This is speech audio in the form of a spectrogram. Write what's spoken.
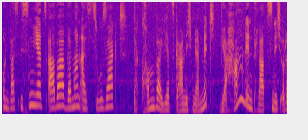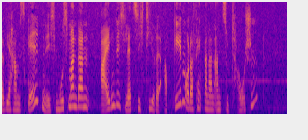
Und was ist denn jetzt aber, wenn man als zusagt, da kommen wir jetzt gar nicht mehr mit? Wir haben den Platz nicht oder wir haben das Geld nicht. Muss man dann eigentlich letztlich Tiere abgeben oder fängt man dann an zu tauschen?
